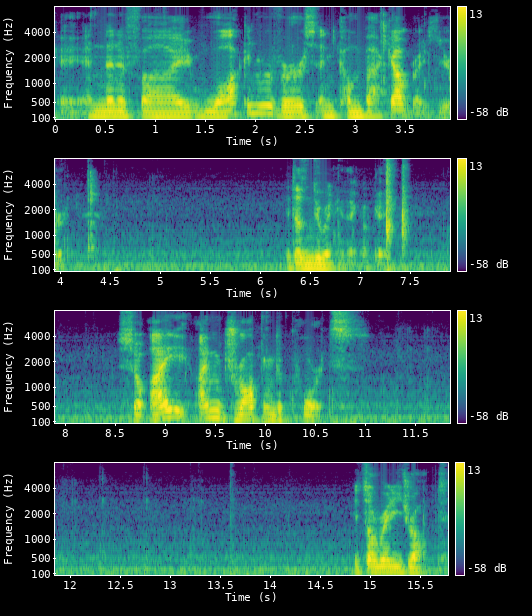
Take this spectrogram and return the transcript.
Okay, and then if I walk in reverse and come back out right here, it doesn't do anything. Okay. So I I'm dropping the quartz. It's already dropped.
